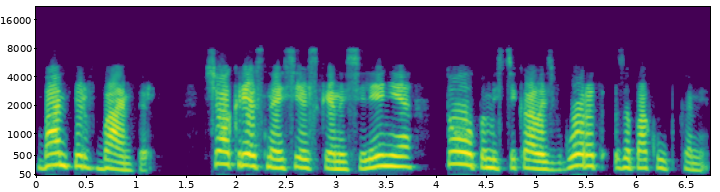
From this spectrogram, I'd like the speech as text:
бампер в бампер. Все окрестное сельское население толпами стекалось в город за покупками.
